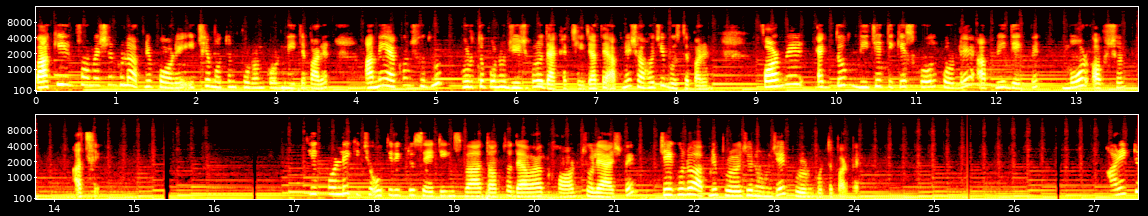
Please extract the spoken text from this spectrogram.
বাকি ইনফরমেশনগুলো আপনি পরে ইচ্ছে মতন পূরণ করে নিতে পারেন। আমি এখন শুধু গুরুত্বপূর্ণ জিনিসগুলো দেখাচ্ছি, যাতে আপনি সহজেই বুঝতে পারেন। ফর্মের একদম নিচের দিকে স্ক্রোল করলে আপনি দেখবেন মোর অপশন আছে। ক্লিক করলে কিছু অতিরিক্ত সেটিংস বা তথ্য দেওয়ার ঘর চলে আসবে, যেগুলো আপনি প্রয়োজন অনুযায়ী পূরণ করতে পারবেন। আর একটু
